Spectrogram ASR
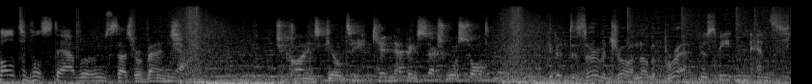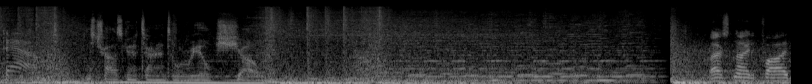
Multiple stab wounds. That's revenge. Yeah. Your client's guilty. Kidnapping, sexual assault. He didn't deserve to draw another breath. He was beaten and stabbed. This trial's gonna turn into a real show. Last night, five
